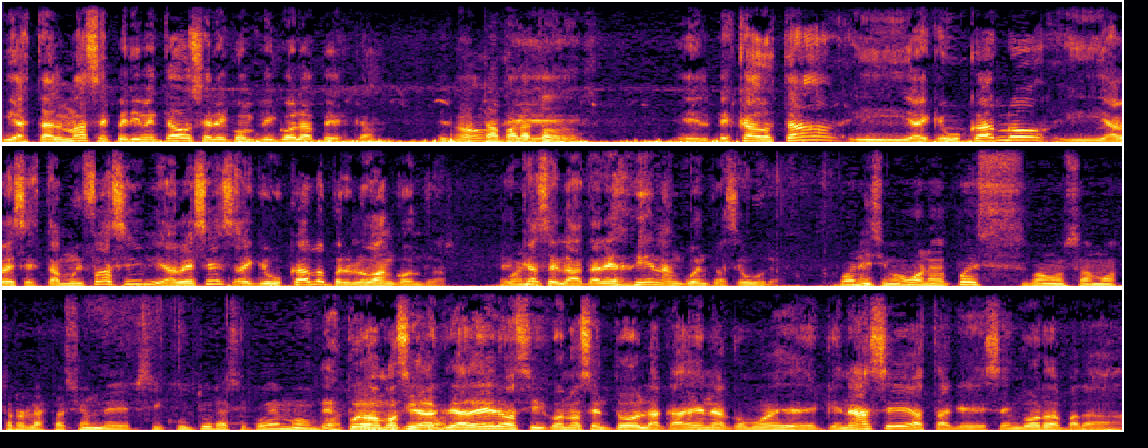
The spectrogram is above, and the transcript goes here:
y hasta el más experimentado se le complicó la pesca. ¿no? Está para todos. El pescado está y hay que buscarlo y a veces está muy fácil y a veces hay que buscarlo pero lo va a encontrar. El Bueno. que hace la tarea bien la encuentra seguro. Buenísimo. Bueno, después vamos a mostrar la estación de piscicultura, si podemos. Después vamos a ir al criadero, así conocen toda la cadena como es desde que nace hasta que se engorda para,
